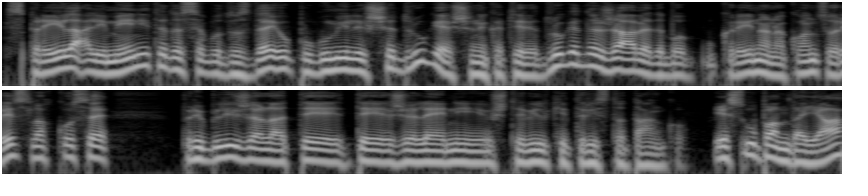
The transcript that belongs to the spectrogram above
sprejela. Ali menite, da se bodo zdaj upogumili še druge, še nekatere druge države, da bo Ukrajina na koncu res lahko se približala te, te želeni številki 300 tankov? Jaz upam, da ja.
